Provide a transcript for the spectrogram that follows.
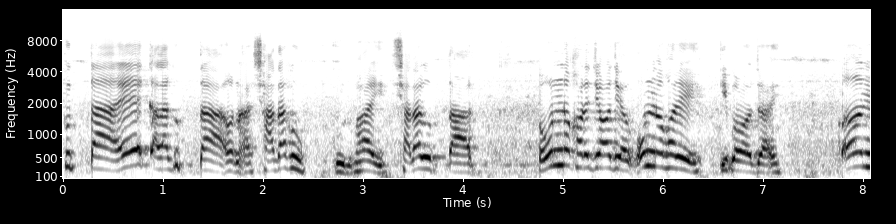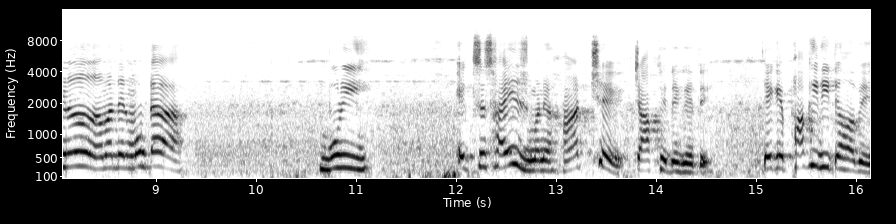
কুত্তা, এ, কালা কুত্তা, ও না, সাদা কুকুর, ভাই, সাদা কুত্তা। অন্য ঘরে যাওয়া যায়, অন্য ঘরে কি পাওয়া যায়? ও না, আমাদের মোটা বুড়ি এক্সারসাইজ মানে হাঁটছে চা খেতে খেতে, একে ফাঁকি দিতে হবে।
